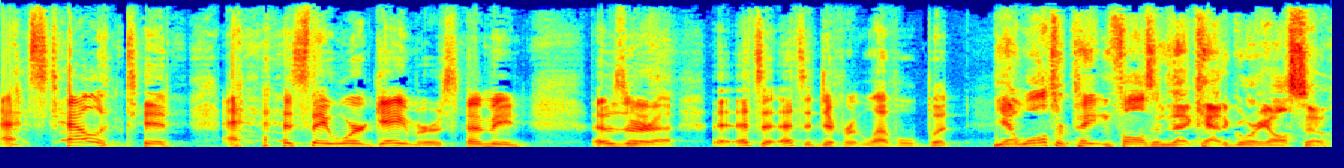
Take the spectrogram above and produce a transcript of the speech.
as talented as they were gamers. I mean, those are Yeah. uh, that's a that's a different level. But Yeah, Walter Payton falls into that category also.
